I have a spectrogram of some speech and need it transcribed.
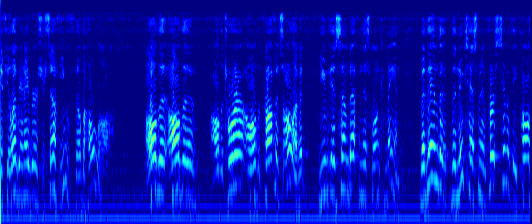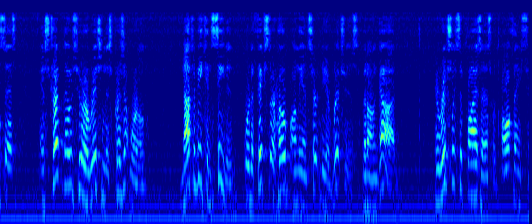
if you love your neighbor as yourself, you fulfill the whole law. All the, all the, all the Torah, all the prophets, all of it, you, it's summed up in this one command. But then the, the New Testament in 1 Timothy, Paul says, Instruct those who are rich in this present world not to be conceited or to fix their hope on the uncertainty of riches, but on God, who richly supplies us with all things to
